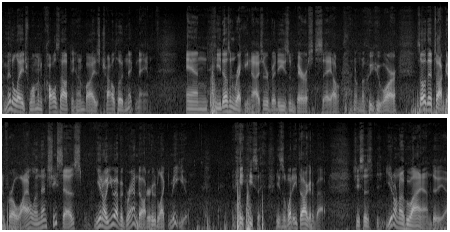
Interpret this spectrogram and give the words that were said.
a middle aged woman calls out to him by his childhood nickname and he doesn't recognize her, but he's embarrassed to say, I don't, I don't know who you are. So they're talking for a while, and then she says, You know, you have a granddaughter who'd like to meet you. And he, he, says, he says, What are you talking about? She says, You don't know who I am, do you?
